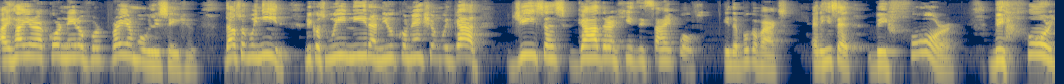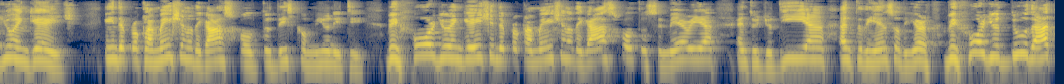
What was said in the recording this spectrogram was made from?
I hired a coordinator for prayer mobilization. That's what we need because we need a new connection with God. Jesus gathered his disciples in the book of Acts, and he said, Before, before you engage in the proclamation of the gospel to this community, before you engage in the proclamation of the gospel to Samaria and to Judea and to the ends of the earth. Before you do that,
